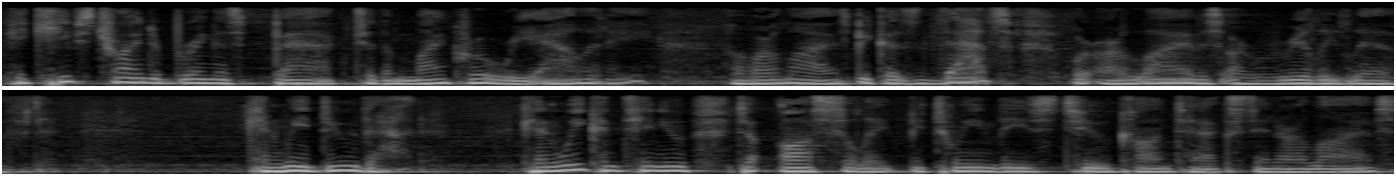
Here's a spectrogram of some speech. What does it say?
He keeps trying to bring us back to the micro reality of our lives because that's where our lives are really lived. Can we do that? Can we continue to oscillate between these two contexts in our lives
